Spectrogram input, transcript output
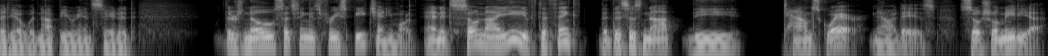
video would not be reinstated. There's no such thing as free speech anymore. And it's so naive to think that this is not the town square nowadays, social media.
